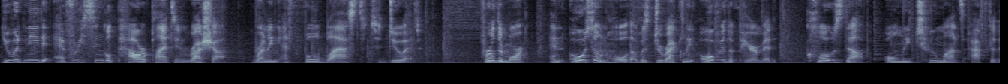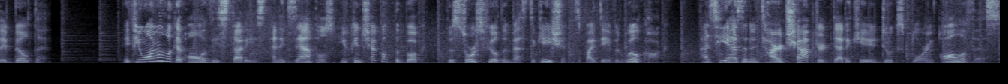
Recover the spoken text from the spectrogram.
you would need every single power plant in Russia running at full blast to do it. Furthermore, an ozone hole that was directly over the pyramid closed up only two months after they built it. If you wanna look at all of these studies and examples, you can check out the book, The Source Field Investigations by David Wilcock, as he has an entire chapter dedicated to exploring all of this.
